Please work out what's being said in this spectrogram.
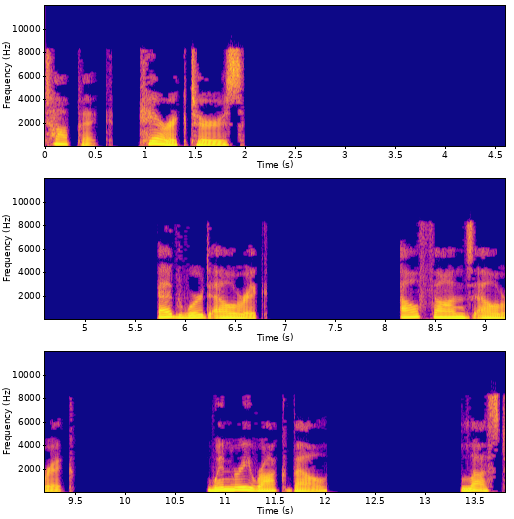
Topic: Characters. Edward Elric, Alphonse Elric, Winry Rockbell, Lust,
